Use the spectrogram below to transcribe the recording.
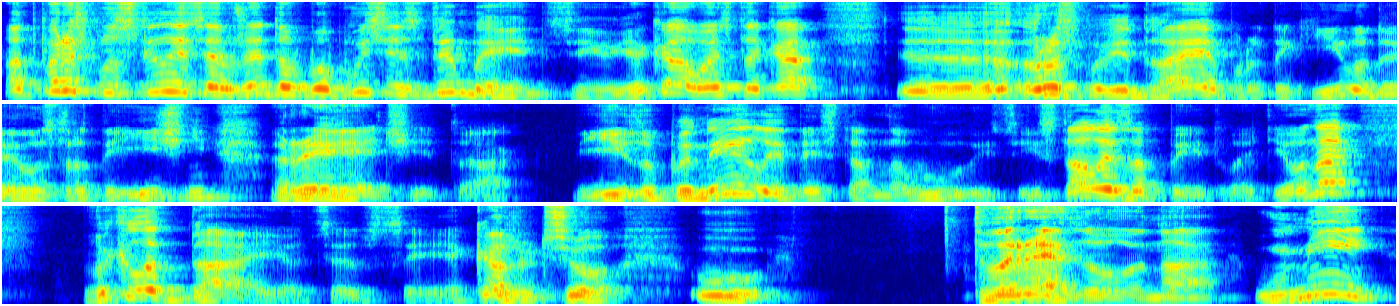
А тепер спустилися вже до бабусі з деменцією, яка ось така е, розповідає про такі от геостратегічні речі. Так. Її зупинили десь там на вулиці і стали запитувати. І вона викладає це все. Як кажуть, що у тверезого на умі,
